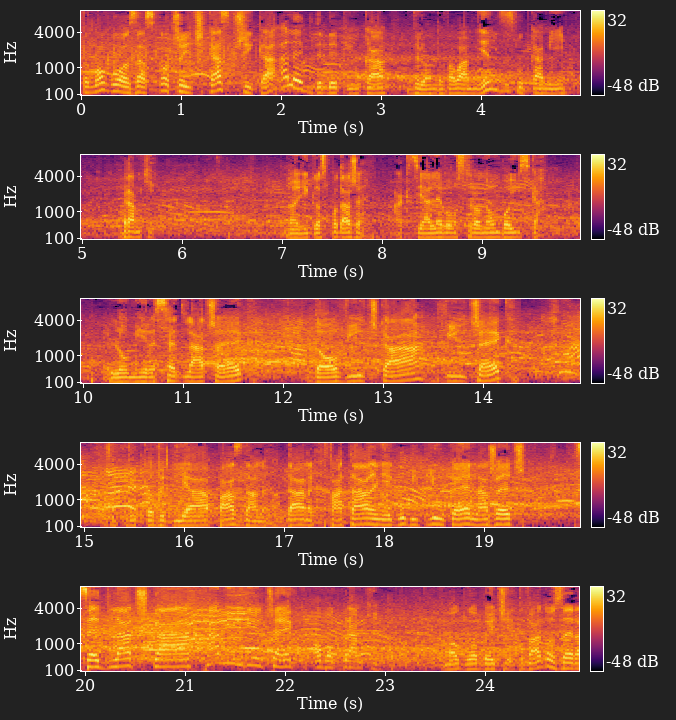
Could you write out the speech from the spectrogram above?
to mogło zaskoczyć Kasprzyka, ale gdyby piłka wylądowała między słupkami bramki. No i gospodarze. Akcja lewą stroną boiska. Lumir Sedlaczek do Wilczka. Wilczek. Krótko wybija Pazdan. Dan fatalnie gubi piłkę na rzecz Sedlaczka. Kamil Wilczek obok bramki. Mogło być 2 do 0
